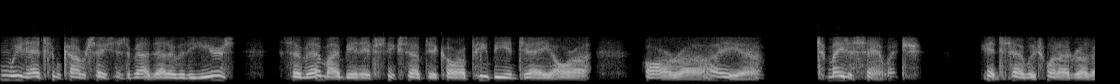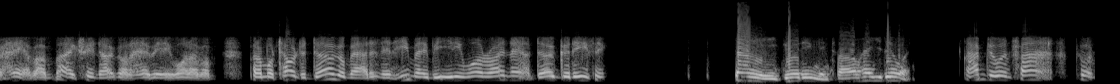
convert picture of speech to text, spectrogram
we'd had some conversations about that over the years, so that might be an interesting subject, or a PB and J, or a or a, a, a tomato sandwich. Can't decide which one I'd rather have. I'm actually not going to have any one of them, but I'm going to talk to Doug about it, and he may be eating one right now. Doug, good evening. Hey, good evening, Tom. How you doing? I'm doing fine. I'm doing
